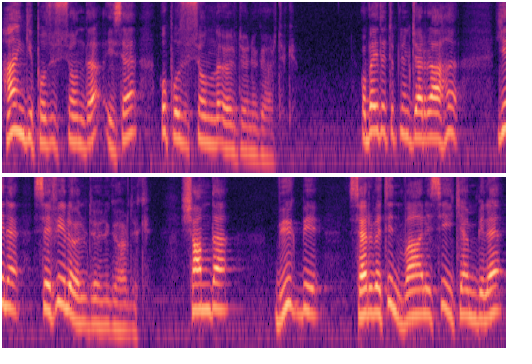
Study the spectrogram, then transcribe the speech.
hangi pozisyonda ise o pozisyonla öldüğünü gördük. Ubeyde İbnül Cerrah'ı yine sefil öldüğünü gördük. Şam'da büyük bir servetin valisi iken bile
